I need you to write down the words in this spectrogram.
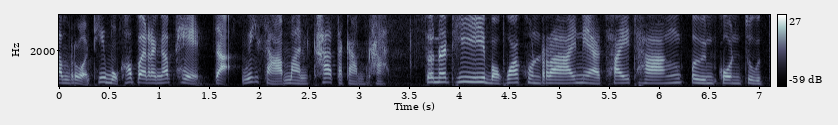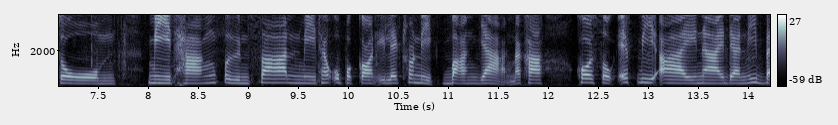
ตำรวจที่บุกเข้าไประงับเหตุจะวิสามันฆาตกรรมค่ะ เจ้าหน้าที่บอกว่าคนร้ายเนี่ยใช้ทั้งปืนกลจู่โจม มีทั้งปืนสั้น มีทั้งอุปกรณ์อิเล็กทรอนิกส์บางอย่างนะคะโฆษก FBI นายแดนนี่แบ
